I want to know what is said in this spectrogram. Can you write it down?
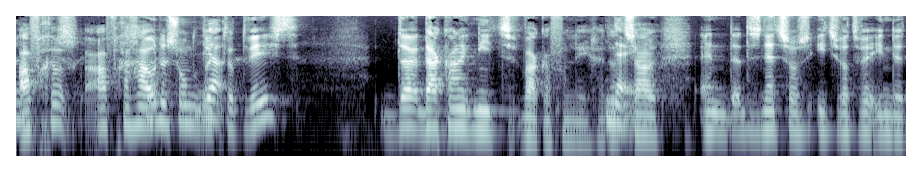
afge- afgehouden zonder dat ja. ik dat wist. Daar, daar kan ik niet wakker van liggen. Dat Nee. zou, en dat is net zoals iets wat we in de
